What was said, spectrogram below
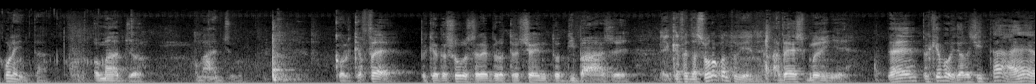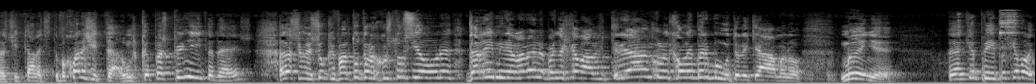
Polenta? Omaggio. Omaggio? Col caffè, perché da solo sarebbero 300 di base. E il caffè da solo quanto viene? Adesso Mrigne. Eh? Perché voi dalla città, eh? La città, la città. Ma quale città? Un capaspegnito adesso? Adesso viene su che fanno tutta la costruzione, da Rimini a Ravenna, Bagnacavallo, il triangolo con le Bermude le chiamano. Mrigne. Eh, capito? Perché voi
